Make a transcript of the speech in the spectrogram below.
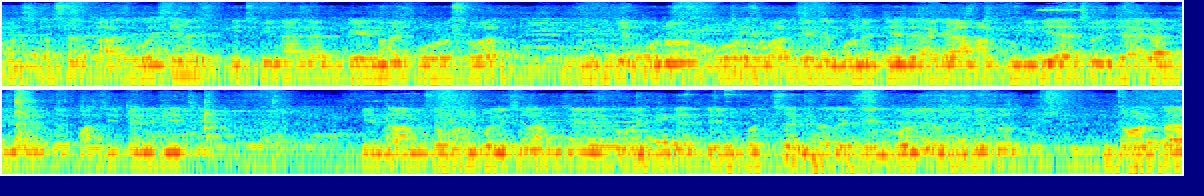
কনস্ট্রাকশনের কাজ বলতে কিছুদিন আগে ড্রেন হয় পৌরসভার। দুদিকে কোনো পৌরসভার ড্রেনে মানে যে জায়গায় আমার খুলি দিয়ে আছে ওই জায়গার দিকে ওকে পাঁচি টেনে দিয়েছে। কিন্তু আমি তখন বলেছিলাম যে ওইদিকে ড্রেন করছেন, তাহলে ড্রেন করলে ওইদিকে তো জলটা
